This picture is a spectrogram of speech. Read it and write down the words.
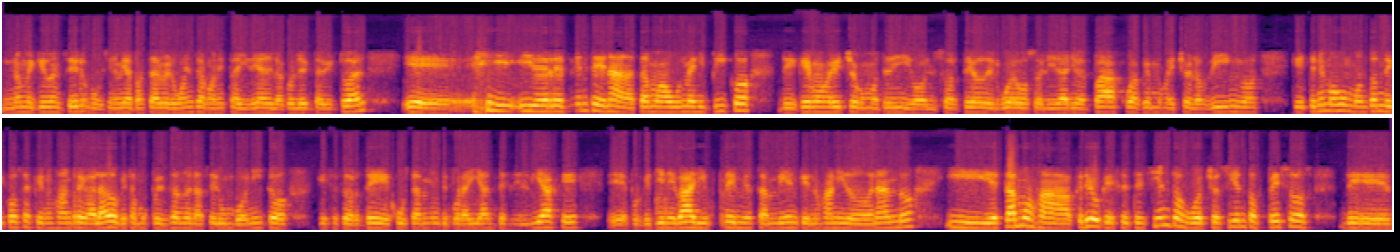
no me quedo en cero porque si no voy a pasar vergüenza con esta idea de la colecta virtual, eh, y, y, de repente, nada, estamos a un mes y pico de que hemos hecho, como te digo, el sorteo del huevo solidario de Pascua, que hemos hecho los bingos, que tenemos un montón de cosas que nos han regalado, que estamos pensando en hacer un bonito que se sortee justamente por ahí antes del viaje, eh, porque tiene varios premios también que nos han ido donando, y estamos a creo que 700 u 800 pesos de,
